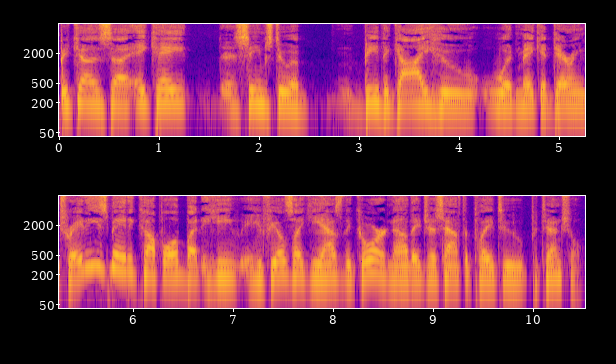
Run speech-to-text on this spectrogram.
Because uh, AK seems to have be the guy who would make a daring trade. He's made a couple, but he he feels like he has the core. Now they just have to play to potential.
